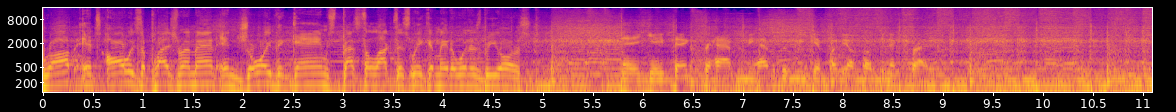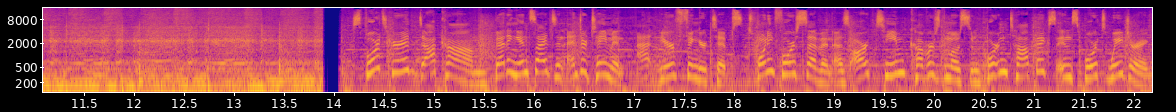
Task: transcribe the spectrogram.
Rob, it's always a pleasure, my man. Enjoy the games. Best of luck this week, and May the winners be yours. Hey, Gabe, thanks for having me. Have a good weekend, buddy. I'll talk to you next Friday. SportsGrid.com. Betting insights and entertainment at your fingertips 24 7 as our team covers the most important topics in sports wagering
